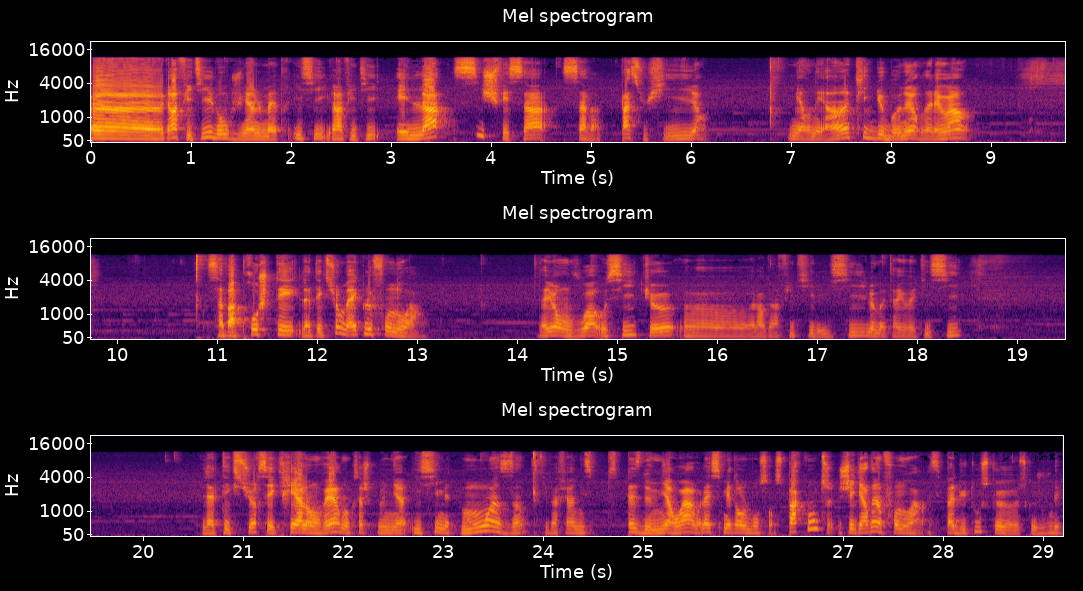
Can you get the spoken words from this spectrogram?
Euh, graffiti, donc je viens le mettre ici, graffiti. Et là, si je fais ça, ça va pas suffire. Mais on est à un clic de bonheur, vous allez voir. Ça va projeter la texture, mais avec le fond noir. D'ailleurs, on voit aussi que, euh, alors graffiti il est ici, le matériau est ici. La texture, c'est écrit à l'envers, donc ça, je peux venir ici mettre moins 1, ce qui va faire une espèce de miroir. Voilà, il se met dans le bon sens. Par contre, j'ai gardé un fond noir, c'est pas du tout ce que, ce que je voulais.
